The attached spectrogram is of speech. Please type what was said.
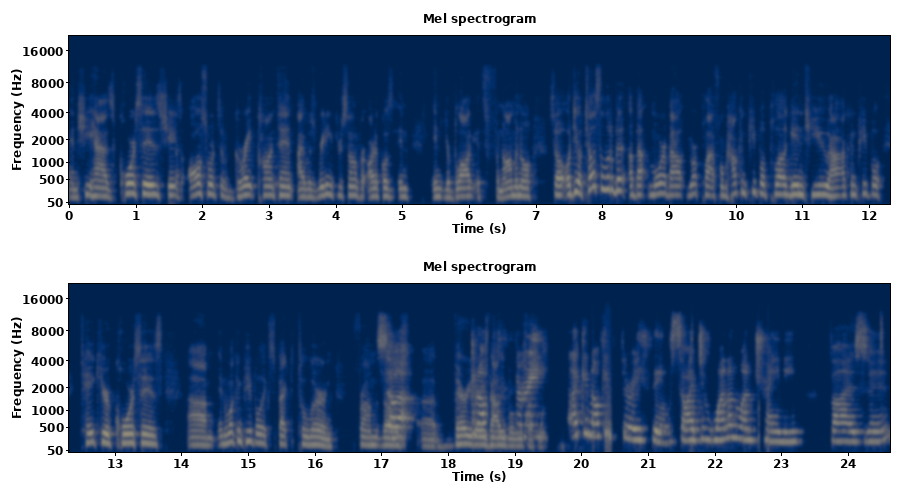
and she has courses. She has all sorts of great content. I was reading through some of her articles in in your blog. It's phenomenal. So Odile, tell us a little bit about more about your platform. How can people plug into you? How can people take your courses? Um, and what can people expect to learn from those so, uh, very, very valuable three, resources? I can offer three things. So I do one-on-one training via Zoom.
